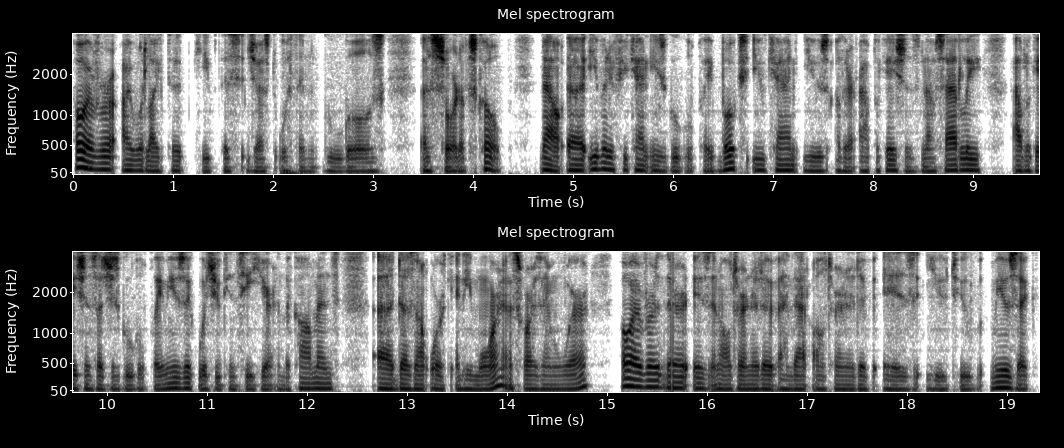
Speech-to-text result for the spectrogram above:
However i would like to keep this just within google's uh, sort of scope. Now uh, even if you can't use google play books you can use other applications. Now sadly applications such as google play music which you can see here in the comments uh, does not work anymore as far as i'm aware. However there is an alternative and that alternative is youtube music.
